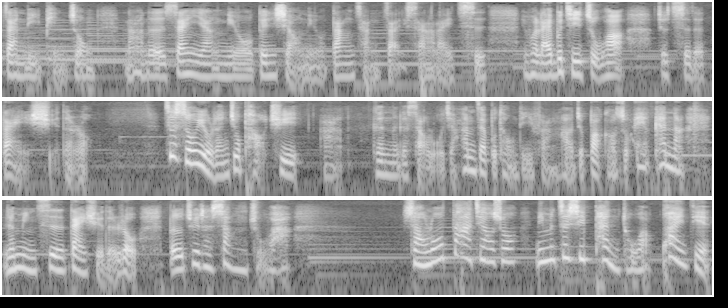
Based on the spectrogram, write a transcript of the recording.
战利品中拿了山羊牛跟小牛当场宰杀来吃，因为来不及煮哈，就吃了带血的肉。这时候有人就跑去啊，跟那个扫罗讲，他们在不同地方哈，就报告说：“哎呀，看呐，人民吃带血的肉，得罪了上主啊！”扫罗大叫说：“你们这些叛徒啊，快点！”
